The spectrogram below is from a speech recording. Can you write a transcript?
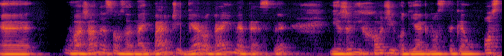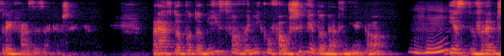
e, uważane są za najbardziej miarodajne testy, jeżeli chodzi o diagnostykę ostrej fazy zakażenia prawdopodobieństwo wyniku fałszywie dodatniego mhm. jest wręcz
